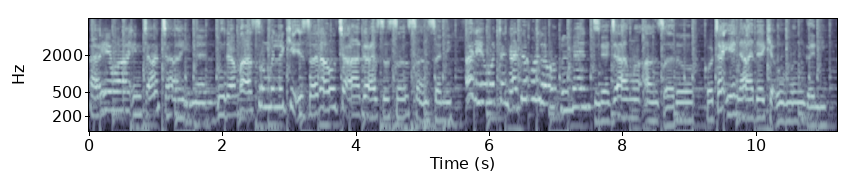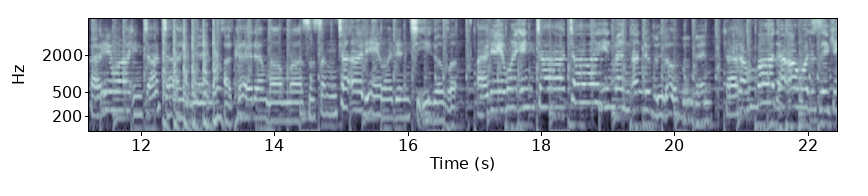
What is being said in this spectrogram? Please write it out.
Arewa Entertainment da masu mulki sarauta ga su sun sansani. Arewa tana development da jami'an tsaro ko ta ina da kyau mun gani. Arewa Entertainment a karama masu santa arewa don ci gaba. Arewa Entertainment and Development taron ba da awar suke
